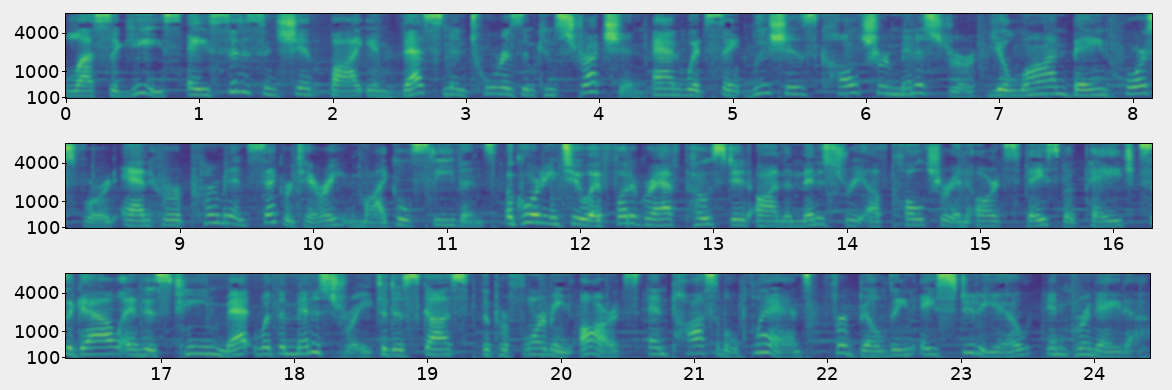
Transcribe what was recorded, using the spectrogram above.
La Sagesse, a citizenship by investment tourism construction, and with St. Lucia's culture minister Yolande Bain Horsford and her permanent secretary Michael Stevens. According to a photograph posted on the Ministry of Culture and Arts Facebook page, Seagal and his team met with the ministry to discuss the performing arts and possible plans for building a studio in Grenada.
